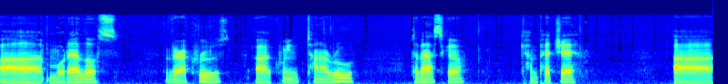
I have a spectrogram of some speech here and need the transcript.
uh, Morelos, Veracruz, uh, Quintana Roo, Tabasco, Campeche, uh,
